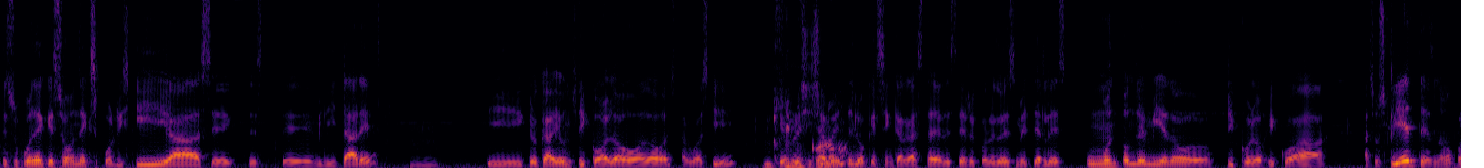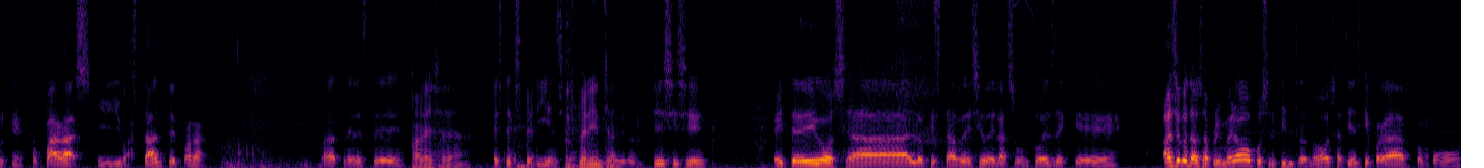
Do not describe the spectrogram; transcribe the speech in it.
se supone que son ex policías, ex este, militares, Mm. y creo que había un psicólogo o dos, algo así, ¿Un que precisamente lo que se encarga de hacer este recorrido es meterles un montón de miedo psicológico a, a sus clientes, ¿no? Porque tú pagas y, y bastante para, para tener este, Para esa... esta experiencia. Experiencia. Sí, sí, sí. Ahí te digo, o sea, lo que está recio del asunto es de que... Haz de cuenta, o sea, primero, pues el filtro, ¿no? O sea, tienes que pagar como...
